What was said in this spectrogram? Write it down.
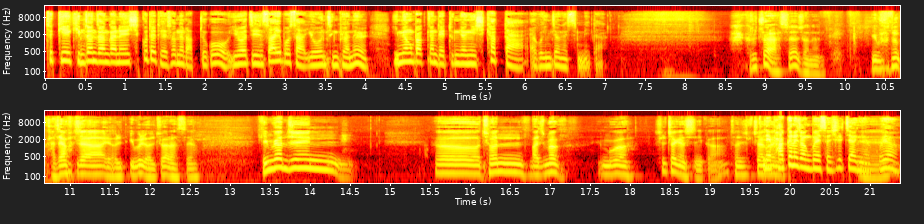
특히 김 전 장관은 19대 대선을 앞두고 이뤄진 사이버사 요원 증편을 이명박 전 대통령이 시켰다라고 인정했습니다. 아, 그럴 줄 알았어요, 저는. 이분은 가자마자 열- 입을 열 줄 알았어요. 김관진, 어, 전 마지막 임무가 실장이었으니까. 전 실장은. 네, 박근혜 정부에서 실장이었고요.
